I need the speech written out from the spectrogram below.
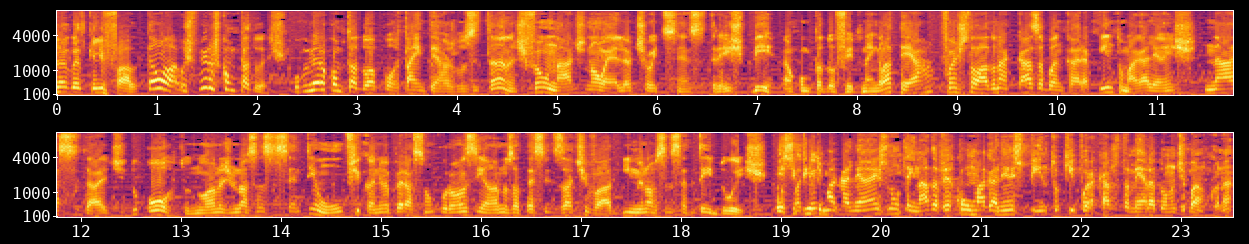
É uma coisa que ele fala. Então, ó, os primeiros computadores. O primeiro computador a portar em terras lusitanas foi um National Elliott 803B. É um computador feito na Inglaterra. Foi instalado na casa bancária Pinto Magalhães, na cidade do Porto, no ano de 1961, ficando em operação por 11 anos até ser desativado em 1972. Esse Pinto Magalhães não tem nada a ver com o Magalhães Pinto, que por acaso também era dono de banco, né?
